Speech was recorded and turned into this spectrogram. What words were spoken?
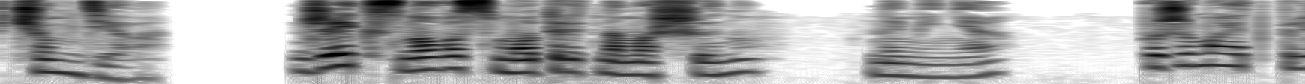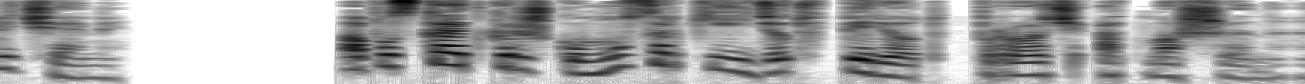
В чем дело? Джейк снова смотрит на машину, на меня, пожимает плечами. опускает крышку мусорки и идет вперед, прочь от машины.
